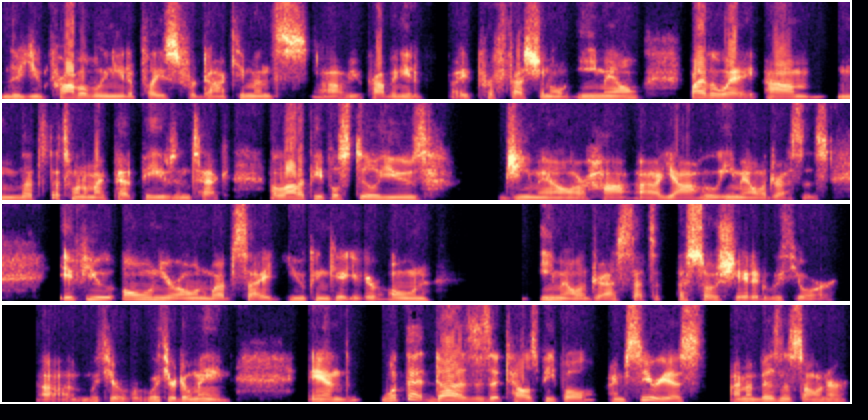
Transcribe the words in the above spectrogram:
the, you probably need a place for documents. Uh, you probably need a, a, professional email. By the way, um, mm, that's that's one of my pet peeves in tech. A lot of people still use Gmail or uh, Yahoo email addresses. If you own your own website, you can get your own email address that's associated with your um, with your with your domain. And what that does is it tells people, I'm serious. I'm a business owner.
